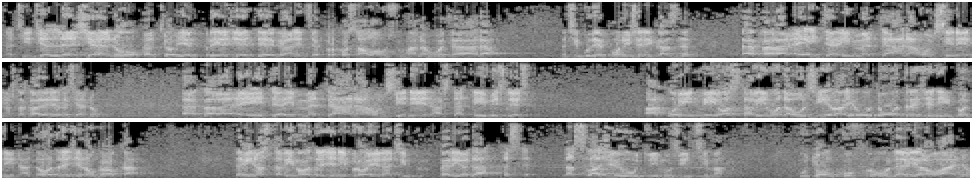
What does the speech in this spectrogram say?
Znači djelle šenu kad čovjek prijeđe te granice prkosa Allahu subhanahu wa ta'ala znači bude ponižen i kaznen. E, Afara'ejte im meta'nahum sinin. A šta kaže djelle šenu afara'ejte im meta'nahum sinin? A šta ti misliš? Ako im mi ostavimo da uživaju do određenih godina do određenog roka da im ostavimo određeni broj znači perioda da se naslađuju u tim užicima u tom kufru, nevjerovanju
